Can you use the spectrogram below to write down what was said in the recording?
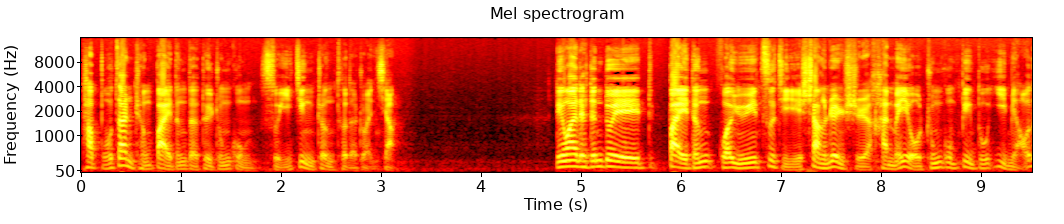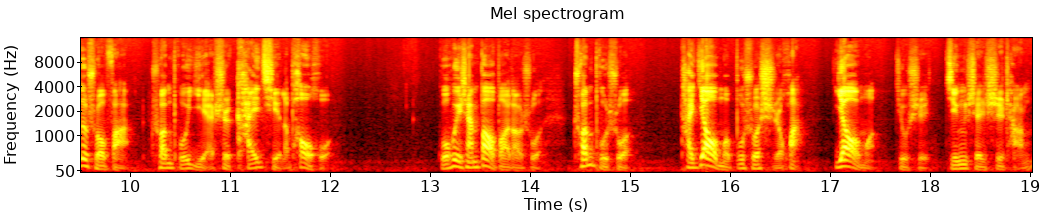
他不赞成拜登的对中共绥靖政策的转向。另外呢，针对拜登关于自己上任时还没有中共病毒疫苗的说法，川普也是开启了炮火。国会山报报道说，川普说他要么不说实话，要么就是精神失常。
